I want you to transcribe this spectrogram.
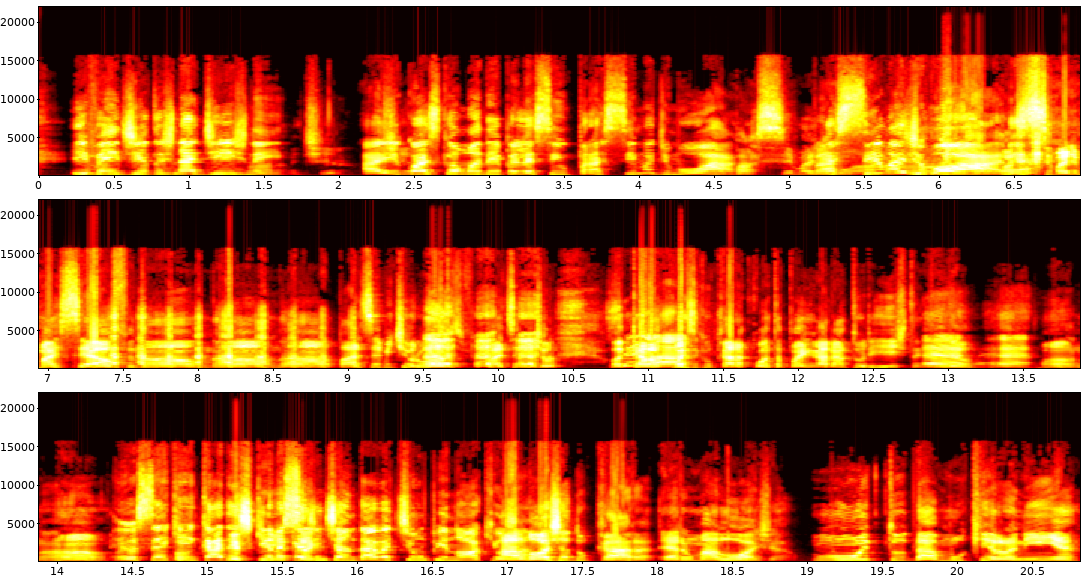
e vendidos na Disney". Ah, mentira. aí mentira. quase que eu mandei pra ele assim, pra cima de Moá. Pra cima Pra de Moá. cima não, de Moá, não. né? Pra cima de myself? Não, não, não. Para de ser mentiroso. Para de ser mentiroso. Sei Aquela lá. coisa que o cara conta pra enganar turista, entendeu? É, é. Pô, não. Eu sei que em cada esse- esquina isso que a aí- gente andava tinha um Pinóquio A lá. loja do cara era uma loja muito da muquiraninha,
